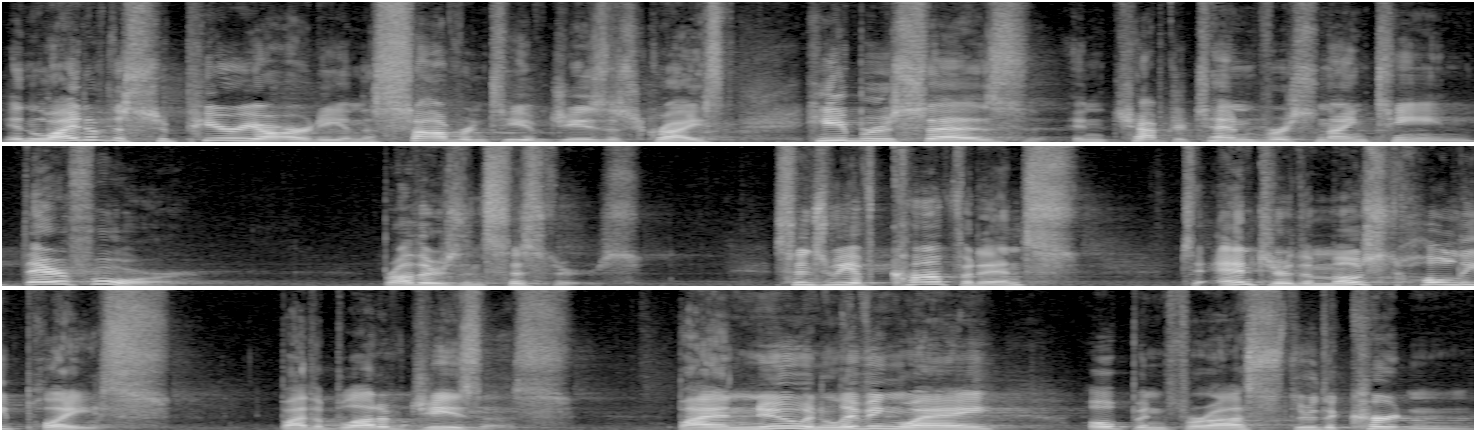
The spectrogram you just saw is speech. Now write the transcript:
in light of the superiority and the sovereignty of Jesus Christ. Hebrews says in chapter 10, verse 19, Therefore, brothers and sisters, since we have confidence, to enter the most holy place by the blood of Jesus, by a new and living way opened for us through the curtain,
